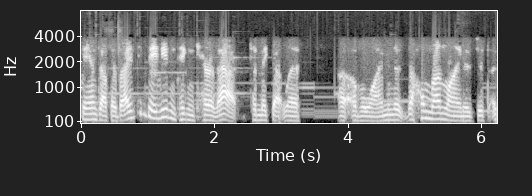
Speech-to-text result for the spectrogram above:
stands out there. But I think they've even taken care of that to make that less uh, of a line. I mean, the, the home run line is just a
